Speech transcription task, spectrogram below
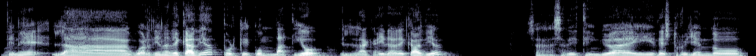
vale. Tiene la guardiana de Cadia porque combatió en la caída de Cadia. O sea, se distinguió ahí destruyendo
